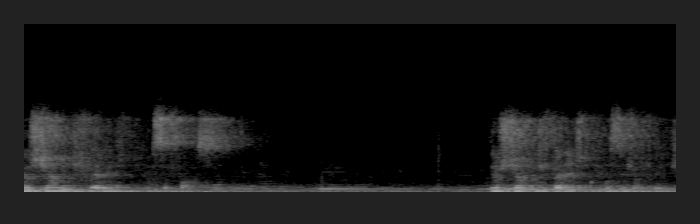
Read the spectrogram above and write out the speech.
Deus te ama indiferente do que você faz. Deus te ama indiferente do que você já fez.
